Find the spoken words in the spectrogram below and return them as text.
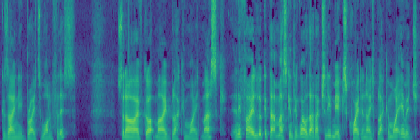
because I need Brights 1 for this. So now I've got my black and white mask. And if I look at that mask and think, wow, that actually makes quite a nice black and white image.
